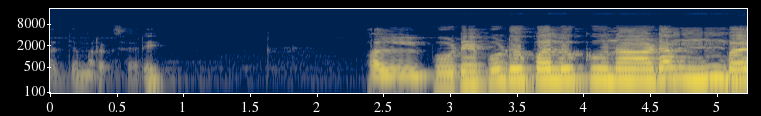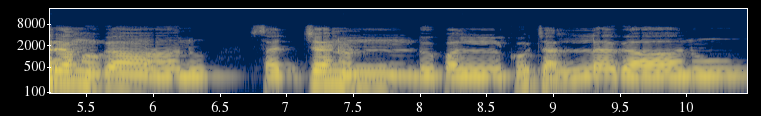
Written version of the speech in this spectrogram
పద్యం మరొకసారి. అల్పుడెప్పుడు పలుకునాడంబరముగాను సజ్జనుండు పల్కు చల్లగాను.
